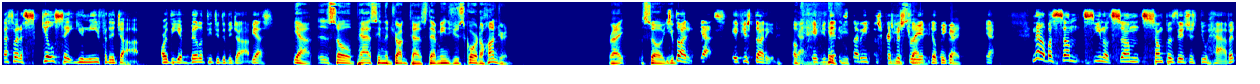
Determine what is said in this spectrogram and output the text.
that's not a skill set you need for the job or the ability to do the job. Yes. Yeah. So passing the drug test that means you scored hundred, right? So You you studied, yes. If you studied, Okay. yeah. If you didn't you- study just Christmas you tree, studied, you'll be good. right. No, but some, you know, some some positions do have it.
